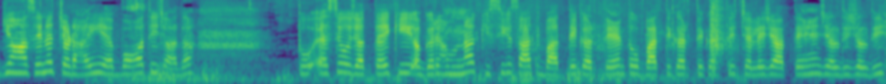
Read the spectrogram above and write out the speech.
यहाँ से ना चढ़ाई है बहुत ही ज़्यादा। तो ऐसे हो जाता है कि अगर हम ना किसी के साथ बातें करते हैं तो बातें करते करते चले जाते हैं जल्दी जल्दी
